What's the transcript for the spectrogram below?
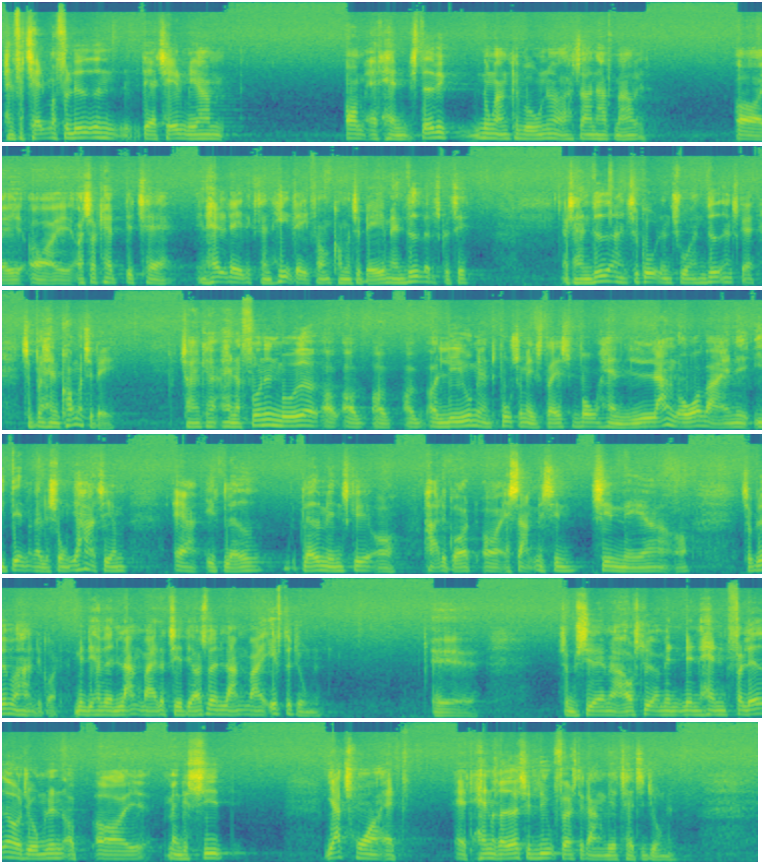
Han fortalte mig forleden, da jeg talte med ham, om at han stadigvæk nogle gange kan vågne, og så har han haft mareridt. Og, øh, og, øh, og så kan det tage en halv dag, det kan tage en hel dag, før han kommer tilbage, men han ved, hvad der skal til. Altså han ved, at han skal gå den tur, han ved, at han skal, så han kommer tilbage. Så han, kan, han har fundet en måde at, at, at, at, at leve med hans posttraumatisk stress, hvor han langt overvejende i den relation, jeg har til ham, er et glad, glad menneske og har det godt og er sammen med sin, sin nære. Og, så på den måde har han det godt. Men det har været en lang vej dertil. Det har også været en lang vej efter junglen. Øh, som du siger, jeg med afslører, men, men han forlader jo junglen, og, og øh, man kan sige, jeg tror, at, at han redder sit liv første gang ved at tage til junglen.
